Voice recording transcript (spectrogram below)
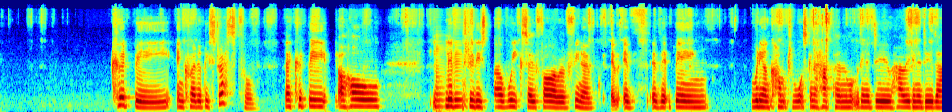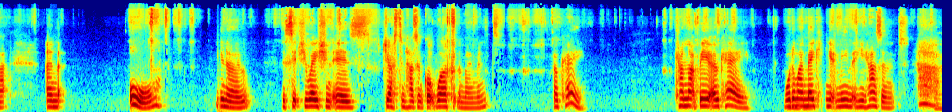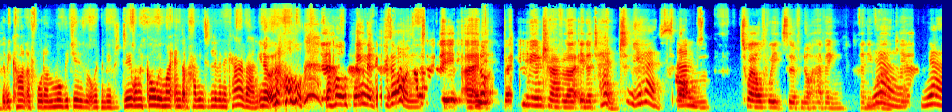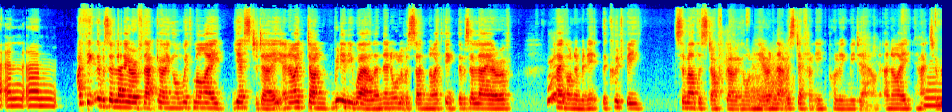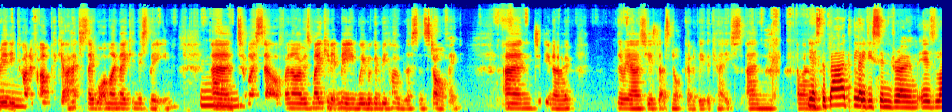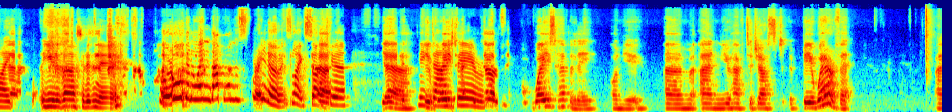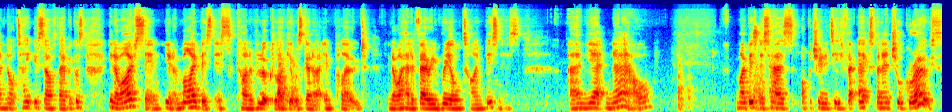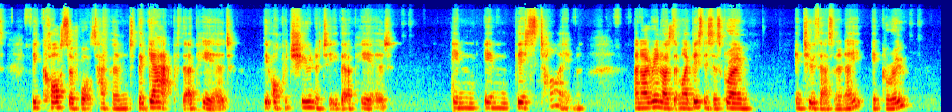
could be incredibly stressful. There could be a whole living through these 12 weeks so far of you know if if, if it being really uncomfortable what's going to happen what we're going to do how are we going to do that and or you know, the situation is Justin hasn't got work at the moment. Okay. Can that be okay? What am I Mm. making it mean that he hasn't? that we can't afford our mortgages, what we're going to be able to do? Oh my God, we might end up having to live in a caravan. You know, the whole, the whole thing that goes on. Absolutely, a Not- bohemian traveller in a tent Yes. And 12 weeks of not having any yeah, work. Yeah. yeah. And um, I think there was a layer of that going on with my yesterday, and I'd done really well. And then all of a sudden, I think there was a layer of, hang on a minute, there could be some other stuff going on here. And that was definitely pulling me down. And I had to really Mm. kind of unpick it. I had to say, what am I making this mean? mm, and to myself and i was making it mean we were going to be homeless and starving and you know the reality is that's not going to be the case and um, yes, the bad lady syndrome is like universal, isn't it? We're all going to end up on the. You know, it's like such a yeah deep it down weighs, fear it does, it weighs heavily on you um, and you have to just be aware of it and not take yourself there because you know i've seen you know my business kind of looked like it was going to implode. You know i had a very real time business. And yet now my business has opportunity for exponential growth because of what's happened the gap that appeared the opportunity that appeared in in this time. And i realized that my business has grown in 2008 it grew.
